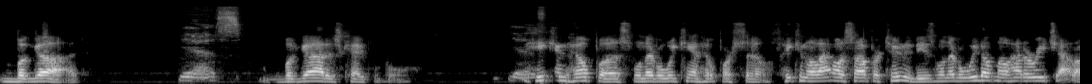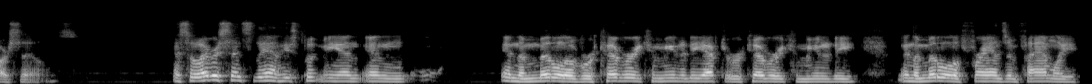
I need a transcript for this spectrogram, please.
But God. Yes. But God is capable. Yes. He can help us whenever we can't help ourselves. He can allow us opportunities whenever we don't know how to reach out ourselves. And so ever since then, he's put me in in in the middle of recovery community after recovery community, in the middle of friends and family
